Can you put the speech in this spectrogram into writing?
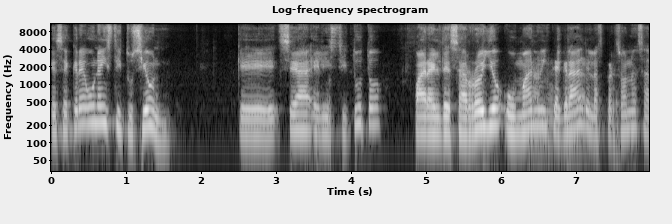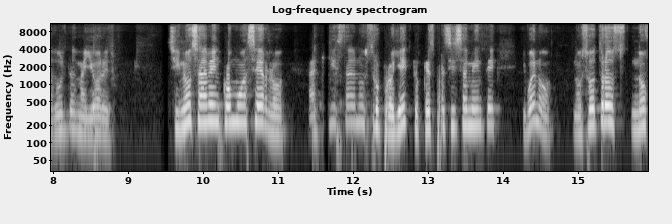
que se cree una institución que sea el Instituto para el Desarrollo Humano Integral de las Personas Adultas Mayores. Si no saben cómo hacerlo, aquí está nuestro proyecto, que es precisamente, y bueno, nosotros no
